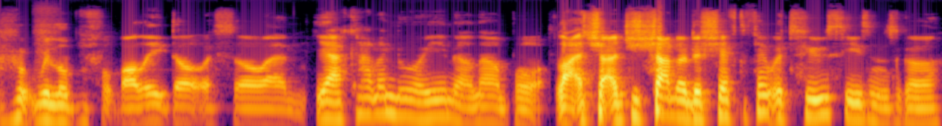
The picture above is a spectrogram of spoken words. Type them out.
we love the football league, don't we? So um, yeah, I can't remember my email now, but like I just shadowed a shift. I think we're two seasons ago.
